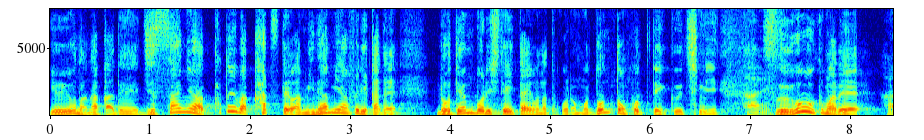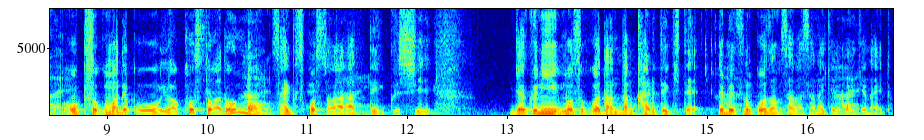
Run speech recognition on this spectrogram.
いうような中で実際には例えばかつては南アフリカで露天掘りしていたようなところもどんどん掘っていくうちに、すごい奥まで、奥底までこう要はコストがどんどん採掘コストが上がっていくし、逆にもうそこがだんだん枯れてきてで別の鉱山を探さなければいけないと、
